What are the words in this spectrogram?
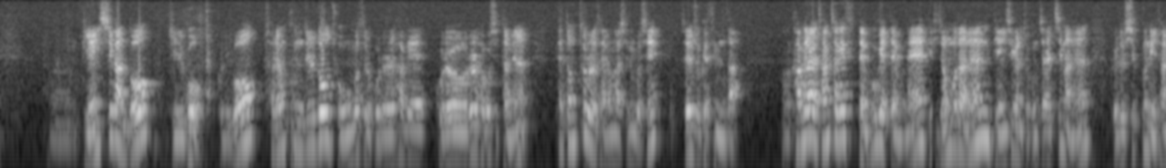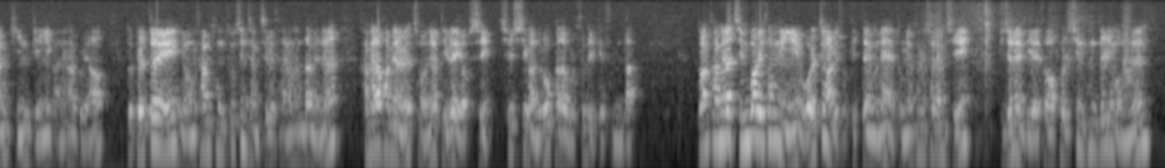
어, 비행 시간도 길고 그리고 촬영 품질도 좋은 것을 고려를 하게 고려를 하고 싶다면 팬텀 2를 사용하시는 것이 제일 좋겠습니다. 어, 카메라를 장착했을 때 무게 때문에 비전보다는 비행 시간이 조금 짧지만은 그래도 10분 이상 긴 비행이 가능하고요. 또 별도의 영상 송수신 장치를 사용한다면은 카메라 화면을 전혀 delay 없이 실시간으로 받아볼 수도 있겠습니다. 또한 카메라 gimbal의 성능이 월등하게 좋기 때문에 동영상 촬영 시 비전에 비해서 훨씬 흔들림 없는 어,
